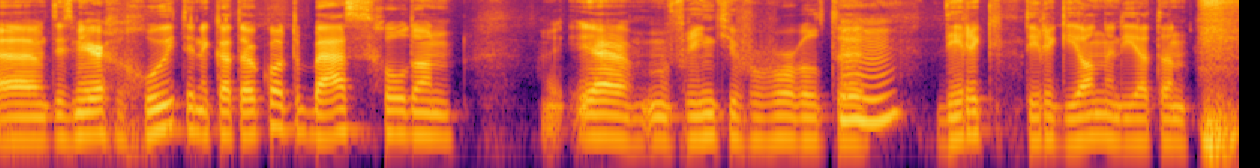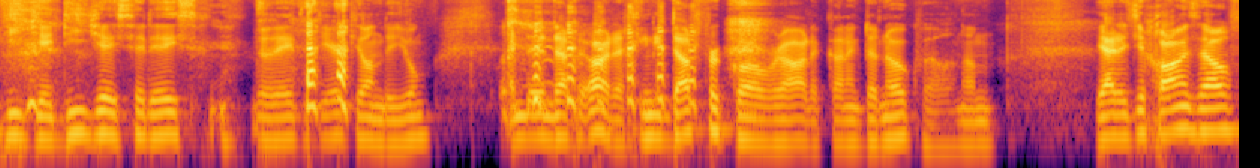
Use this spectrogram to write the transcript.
eh, het is meer gegroeid. En ik had ook op de basisschool dan. Ja, mijn vriendje bijvoorbeeld, eh, Mhm. Dirk, Dirk Jan, en die had dan DJ, DJ-CD's. dat heette Dirk Jan de Jong. En, en dacht ik, oh, dan ging hij dat verkopen. Oh, dat kan ik dan ook wel. En dan, Ja, dat je gewoon zelf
